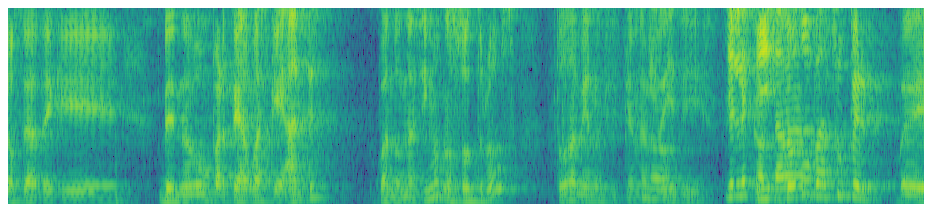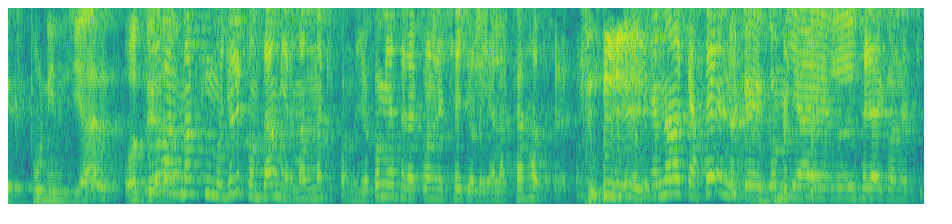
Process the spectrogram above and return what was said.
O sea, de que. De nuevo un parteaguas que antes, cuando nacimos nosotros, todavía no existían las No. redes. Yo le Y contaba- todo va súper eh, exponencial. O todo va al sea. máximo. Yo le contaba a mi hermana que cuando yo comía cereal con leche, yo leía la caja del cereal con leche. porque No tenía nada que hacer en lo que comía el cereal con leche.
